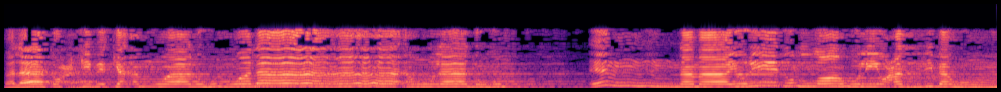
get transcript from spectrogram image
فلا تعجبك أموالهم ولا أولادهم إنما يريد الله ليعذبهم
